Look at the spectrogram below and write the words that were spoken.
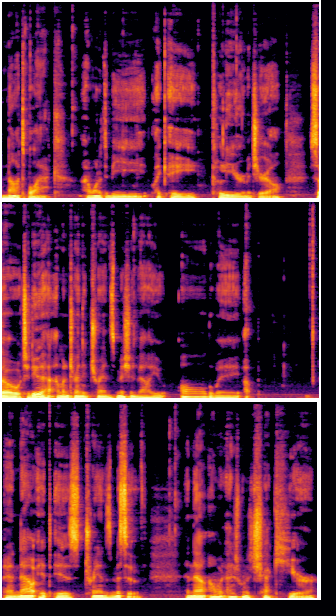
not black. I want it to be like a clear material. So to do that, I'm gonna turn the transmission value all the way up and now it is transmissive. And now I, would, I just want to check here.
